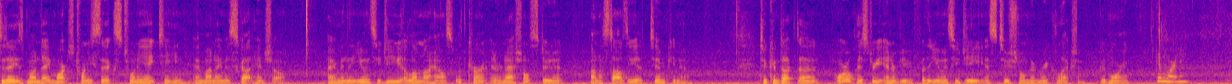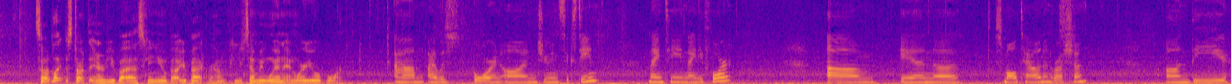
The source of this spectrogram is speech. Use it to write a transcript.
Today is Monday, March 26, 2018, and my name is Scott Henshaw. I am in the UNCG Alumni House with current international student Anastasia Timkina to conduct an oral history interview for the UNCG Institutional Memory Collection. Good morning. Good morning. So I'd like to start the interview by asking you about your background. Can you tell me when and where you were born? Um, I was born on June 16th, 1994, um, in a small town in Russia on the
